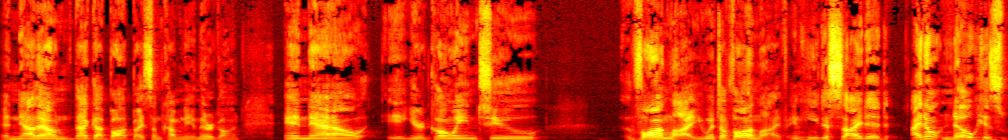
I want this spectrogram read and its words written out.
and now that one, that got bought by some company, and they're gone. And now you're going to Vaughn Live. You went to Vaughn Live, and he decided. I don't know his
